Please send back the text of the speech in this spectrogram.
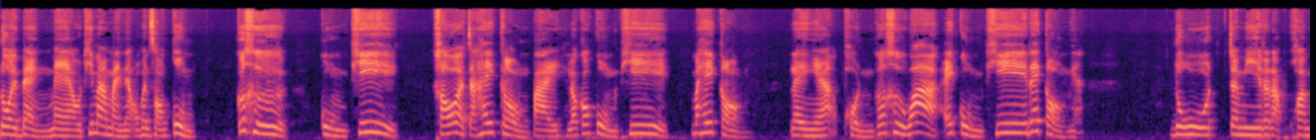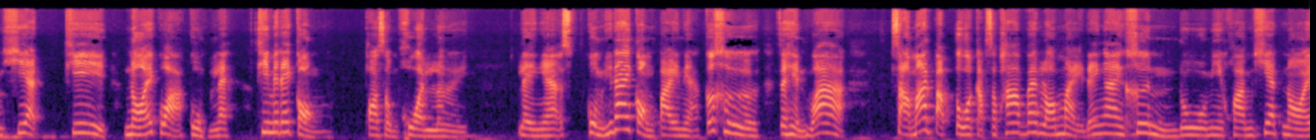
โดยแบ่งแมวที่มาใหม่เนี่ยออกเป็นสองกลุ่ม ก็คือกลุ่มที่เขาอาจจะให้กล่องไป แล้วก็กลุ่มที่ไม่ให้กล่อง อะไรเงี้ย ผลก็คือว่าไอ้กลุ่มที่ได้กล่องเนี่ย ดูจะมีระดับความเครียดที่น้อยกว่ากลุ่มแหละที่ไม่ได้กล่องพอสมควรเลยอะไรเงี้ย กลุ่มที่ได้กล่องไปเนี่ยก็คือจะเห็นว่าสามารถปรับตัวกับสภาพแวดล้อมใหม่ได้ง่ายขึ้น ดูมีความเครียดน้อย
